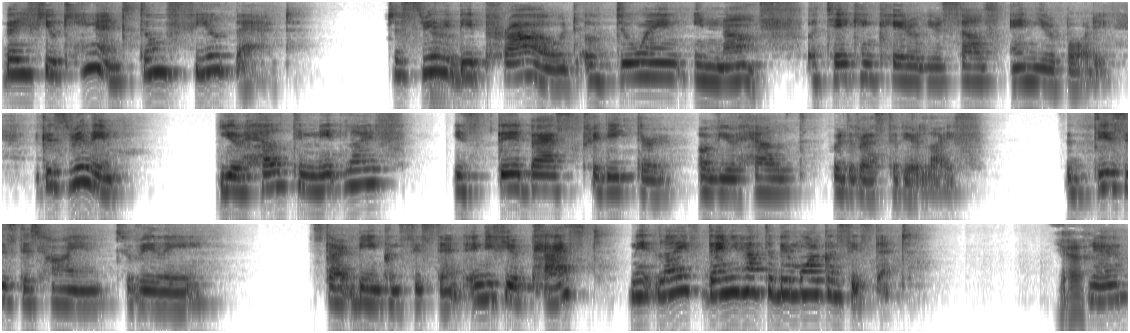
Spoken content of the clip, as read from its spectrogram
But if you can't, don't feel bad. Just really be proud of doing enough, of taking care of yourself and your body. Because really, your healthy midlife is the best predictor of your health for the rest of your life. So this is the time to really start being consistent. And if you're past midlife, then you have to be more consistent. Yeah. You know?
